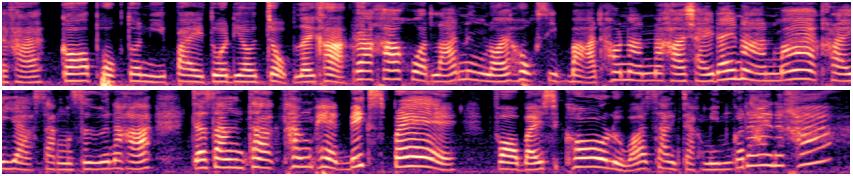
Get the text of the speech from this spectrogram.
นะคะ ก็พกตัวนี้ไปตัวเดียวจบเลยค่ะ ราคาขวดละ 160 บาทเท่านั้นนะคะ ใช้ได้นานมากใครอยากสั่งซื้อนะคะ จะสั่งจากทางเพจ Big Spray for Bicycle หรือว่าสั่งจากมินก็ได้นะคะ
